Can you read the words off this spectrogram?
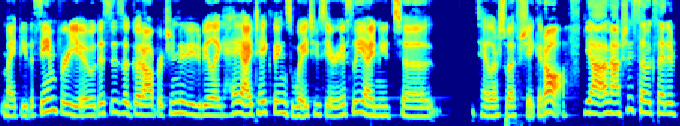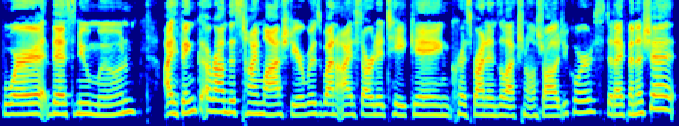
might be the same for you. This is a good opportunity to be like, hey, I take things way too seriously. I need to Taylor Swift shake it off. Yeah, I'm actually so excited for this new moon. I think around this time last year was when I started taking Chris Brennan's electional astrology course. Did I finish it?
